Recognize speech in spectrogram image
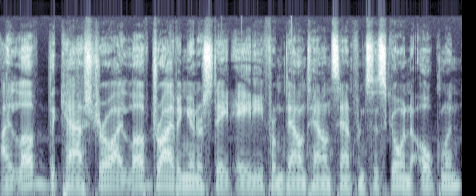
I loved the Castro. I love driving Interstate 80 from downtown San Francisco into Oakland.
